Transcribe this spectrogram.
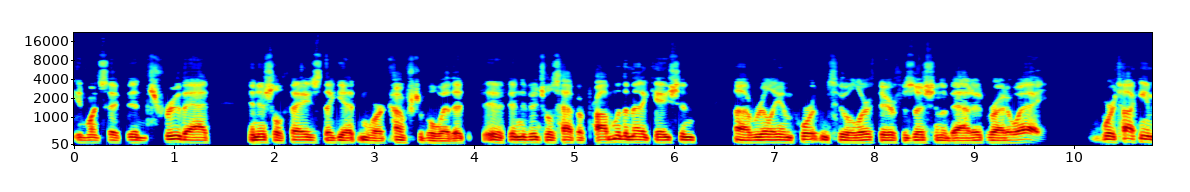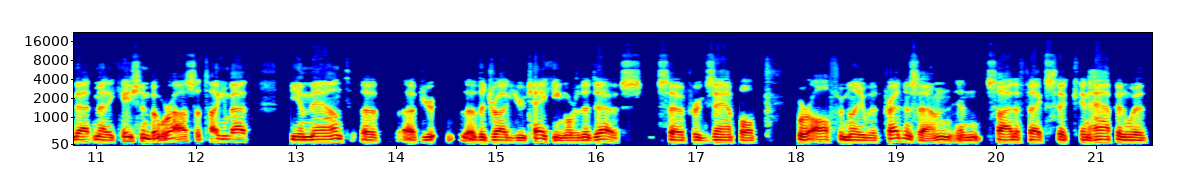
and once they've been through that, initial phase, they get more comfortable with it. If individuals have a problem with the medication, uh, really important to alert their physician about it right away. We're talking about medication, but we're also talking about the amount of, of, your, of the drug you're taking or the dose. So, for example, we're all familiar with prednisone and side effects that can happen with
